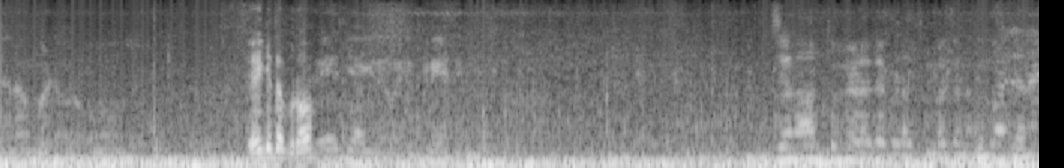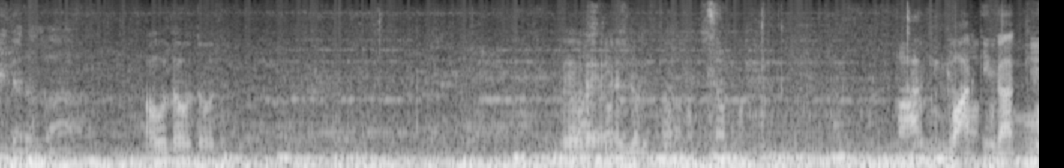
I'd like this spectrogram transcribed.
ಚೆನ್ನಾಗಿ ಮಾಡೋರು ಹೇಗಿದೆ ಬ್ರೋ ಕ್ರೇಜಿ ಆಗಿದೆ ಕ್ರೇಜಿ ಜನ ಅಂತೂ ಹೇಳೋದೇ ಬೇಡ ತುಂಬಾ ಜನ ತುಂಬಾ ಜನ ಇದ್ದಾರಲ್ವಾ? ಹೌದೌದೌದು. ದೇವ್ರೆ. ಪಾರ್ಕಿಂಗ್ ಹಾಕಿ.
